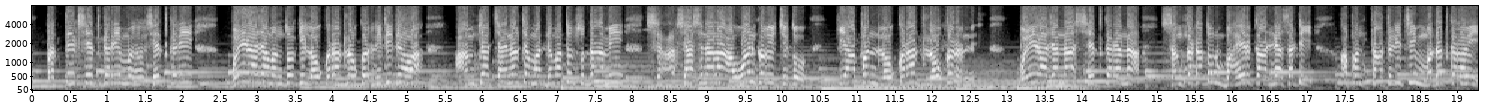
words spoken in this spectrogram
प्रत्येक शेतकरी शेतकरी बळीराजा म्हणतो की लवकरात लवकर निधी द्यावा. आमच्या चॅनलच्या माध्यमातून सुद्धा आम्ही शा- शासनाला आव्हान करू इच्छितो की आपण लवकरात लवकर बळीराजांना शेतकऱ्यांना संकटातून बाहेर काढण्यासाठी आपण तातडीची मदत करावी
